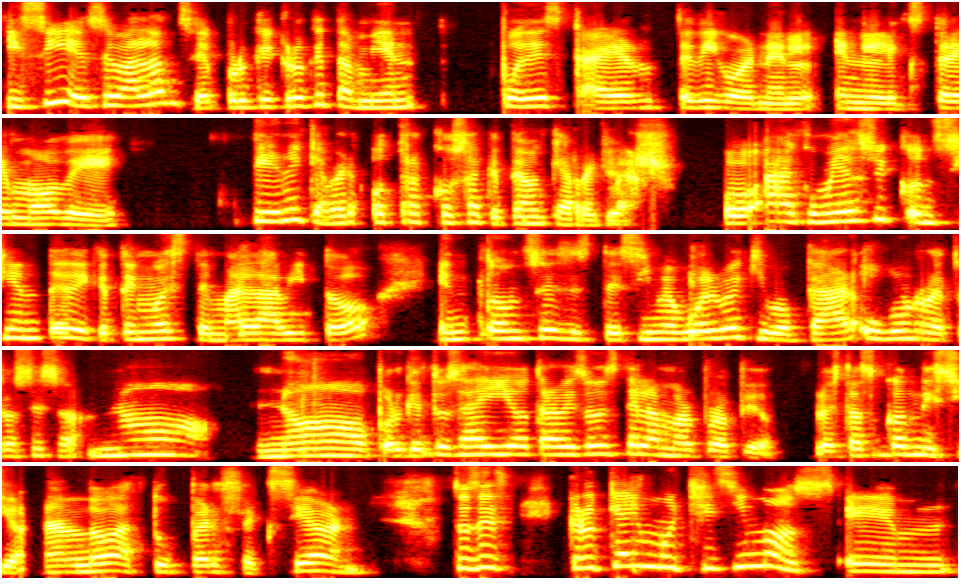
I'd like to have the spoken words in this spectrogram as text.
y sí, ese balance, porque creo que también puedes caer, te digo, en el, en el extremo de, tiene que haber otra cosa que tengo que arreglar. o, ah, como ya soy consciente de que tengo este mal hábito, entonces, este, si me vuelvo a equivocar, hubo un retroceso. No, no, porque entonces ahí otra vez, ¿dónde está el amor propio? Lo estás condicionando a tu perfección. Entonces, creo que hay muchísimos, em,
